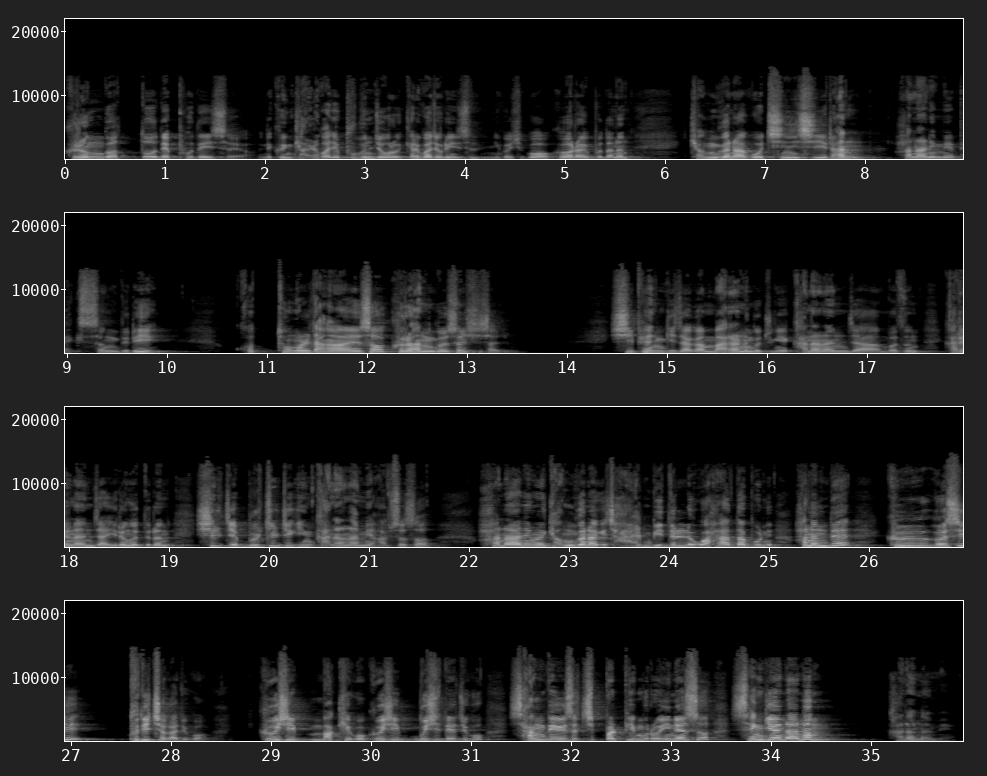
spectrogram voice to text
그런 것도 내포돼 있어요. 근데 그건 결과적 부분적으로 결과적으로 있을 것이고 그거라기보다는 경건하고 진실한 하나님의 백성들이 고통을 당하여서 그러한 것을 시사줍니다. 시편 기자가 말하는 것 중에 가난한 자, 무슨 가련한 자 이런 것들은 실제 물질적인 가난함이 앞서서 하나님을 경건하게 잘 믿으려고 하다 보니 하는데 그것이 부딪혀 가지고 그것이 막히고 그것이 무시되지고 상대에서 짓밟힘으로 인해서 생겨나는 가난함이에요.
